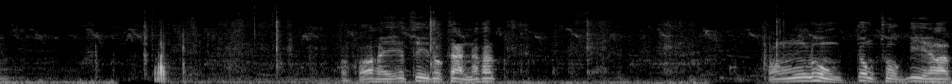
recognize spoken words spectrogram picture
มก็ขอให้เอฟซีทุกท่านนะครับ ของลุงจงโชคดีนะครับ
